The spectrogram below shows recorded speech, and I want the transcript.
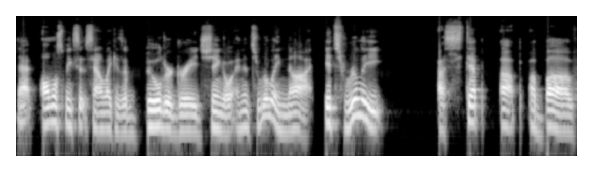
that almost makes it sound like it's a builder grade shingle and it's really not. It's really a step up above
